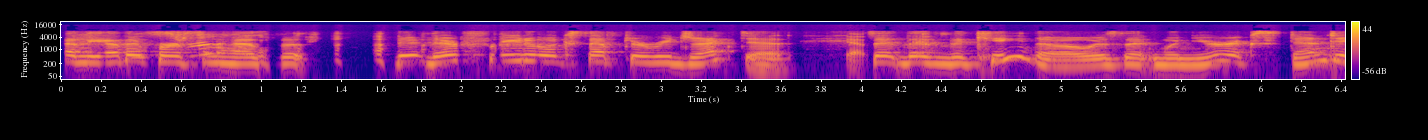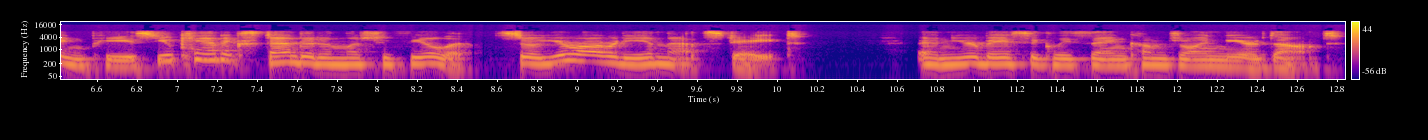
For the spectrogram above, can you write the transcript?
And the other it's person true. has the, they're free to accept or reject it. Yep. The, the, the key, though, is that when you're extending peace, you can't extend it unless you feel it. So you're already in that state. And you're basically saying, come join me or don't.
